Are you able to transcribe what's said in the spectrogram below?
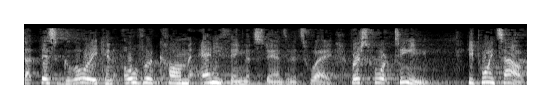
that this glory can overcome anything that stands in its way. Verse 14, he points out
